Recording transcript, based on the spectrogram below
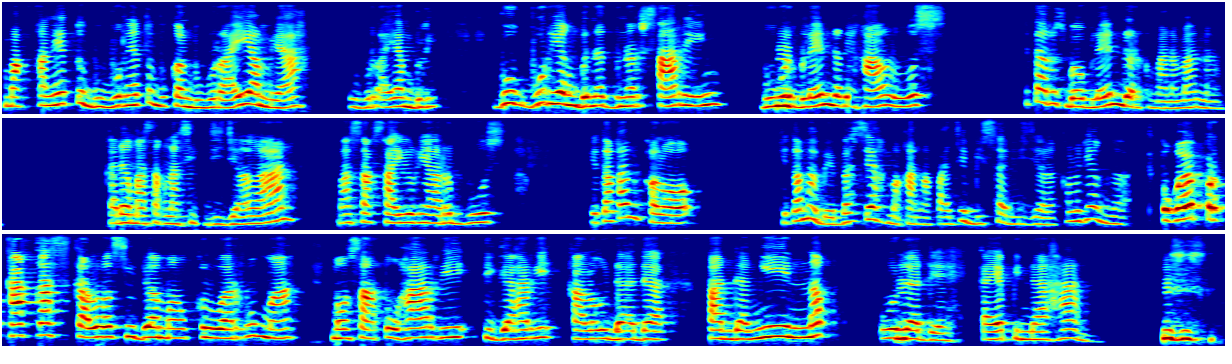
makannya tuh buburnya tuh bukan bubur ayam ya, bubur ayam beli, bubur yang benar-benar saring, bubur hmm. blender yang halus. Kita harus bawa blender ke mana-mana. Kadang masak nasi di jalan, masak sayurnya rebus. Kita kan kalau kita mah bebas ya makan apa aja bisa di jalan. Kalau dia enggak, pokoknya perkakas kalau sudah mau keluar rumah, mau satu hari, tiga hari, kalau udah ada tanda nginep, udah deh kayak pindahan.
